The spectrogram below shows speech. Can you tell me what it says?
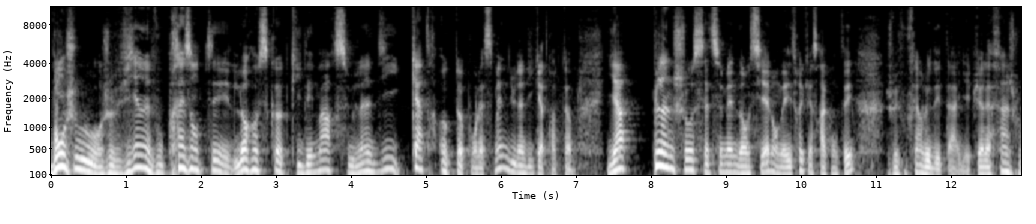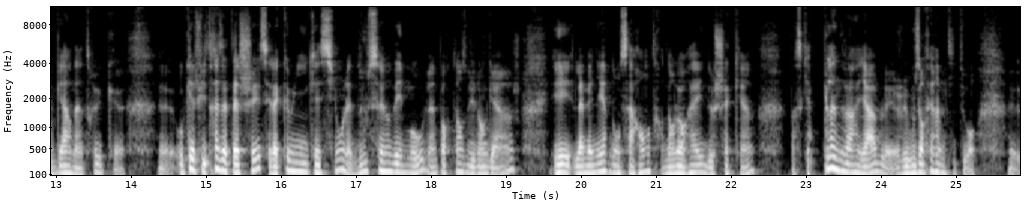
Bonjour, je viens vous présenter l'horoscope qui démarre ce lundi 4 octobre, pour la semaine du lundi 4 octobre. Il y a plein de choses cette semaine dans le ciel, on a des trucs à se raconter, je vais vous faire le détail. Et puis à la fin, je vous garde un truc euh, euh, auquel je suis très attaché, c'est la communication, la douceur des mots, l'importance du langage et la manière dont ça rentre dans l'oreille de chacun, parce qu'il y a plein de variables, et je vais vous en faire un petit tour. Euh,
